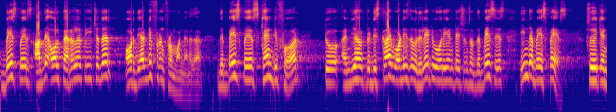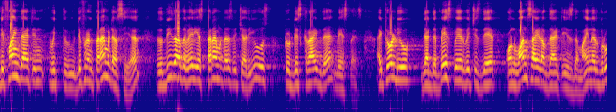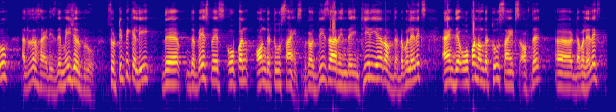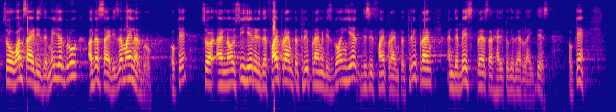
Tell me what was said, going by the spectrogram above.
Base pairs are they all parallel to each other or they are different from one another. The base pairs can differ to and you have to describe what is the relative orientations of the bases in the base pairs. So you can define that in with different parameters here. So these are the various parameters which are used to describe the base pairs. I told you that the base pair which is there on one side of that is the minor groove at the other side is the major groove. So typically the, the base pairs open on the two sides because these are in the interior of the double helix and they open on the two sides of the uh, double helix. So one side is the major groove other side is the minor groove okay. So and now you see here it is a 5 prime to 3 prime it is going here this is 5 prime to 3 prime and the base pairs are held together like this okay.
